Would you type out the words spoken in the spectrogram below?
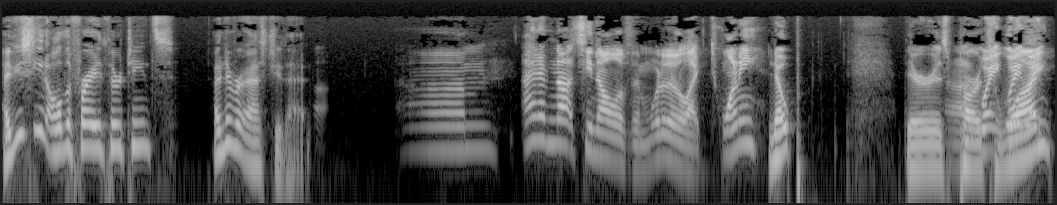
Have you seen all the Friday Thirteenths? I've never asked you that. Um, I have not seen all of them. What are there like 20? Nope. There is Uh, parts wait, wait, one. wait.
